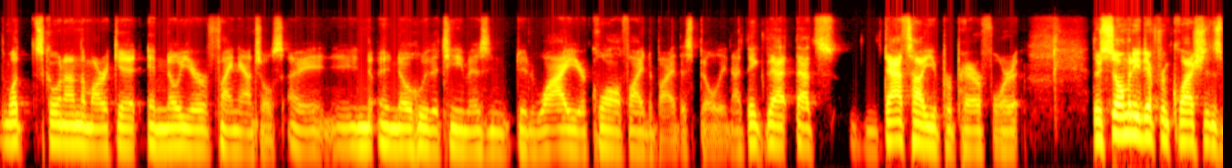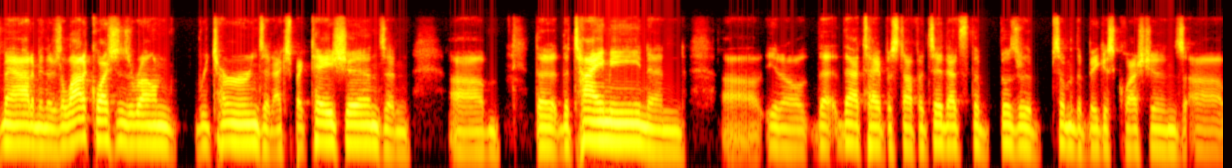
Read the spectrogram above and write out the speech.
what's going on in the market, and know your financials. I mean, and know who the team is and, and why you're qualified to buy this building. I think that that's that's how you prepare for it there's so many different questions, Matt. I mean, there's a lot of questions around returns and expectations and um, the the timing and uh, you know that that type of stuff. I'd say that's the those are the, some of the biggest questions. Uh,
